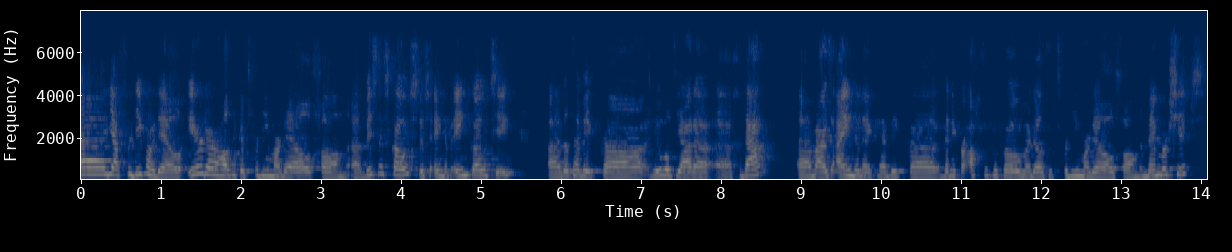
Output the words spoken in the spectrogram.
Uh, ja, verdienmodel. Eerder had ik het verdienmodel van uh, business coach, dus één op één coaching. Uh, dat heb ik heel wat jaren gedaan. maar uiteindelijk heb ik, ben ik erachter gekomen dat het verdienmodel van de memberships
